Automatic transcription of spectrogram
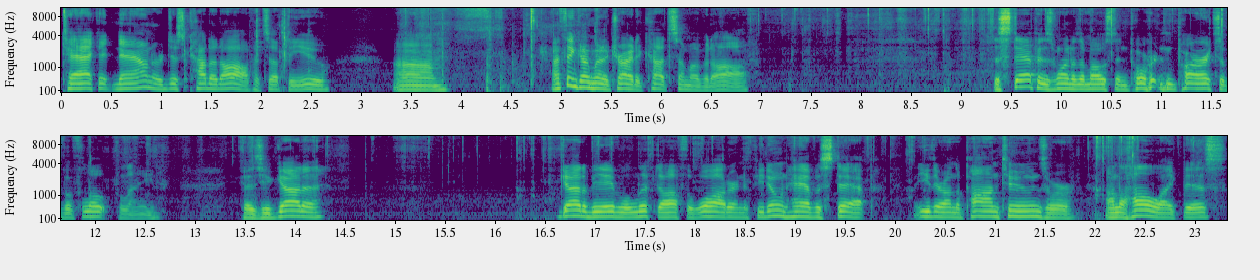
tack it down or just cut it off. It's up to you. Um, I think I'm going to try to cut some of it off. The step is one of the most important parts of a float plane because you gotta gotta be able to lift off the water and if you don't have a step either on the pontoons or on the hull like this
